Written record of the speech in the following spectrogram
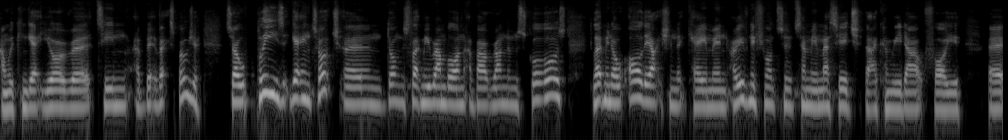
and we can get your uh, team a bit of exposure. So please get in touch and don't just let me ramble on about random scores. Let me know all the action that came in, or even if you want to send me a message that I can read out for you, uh,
